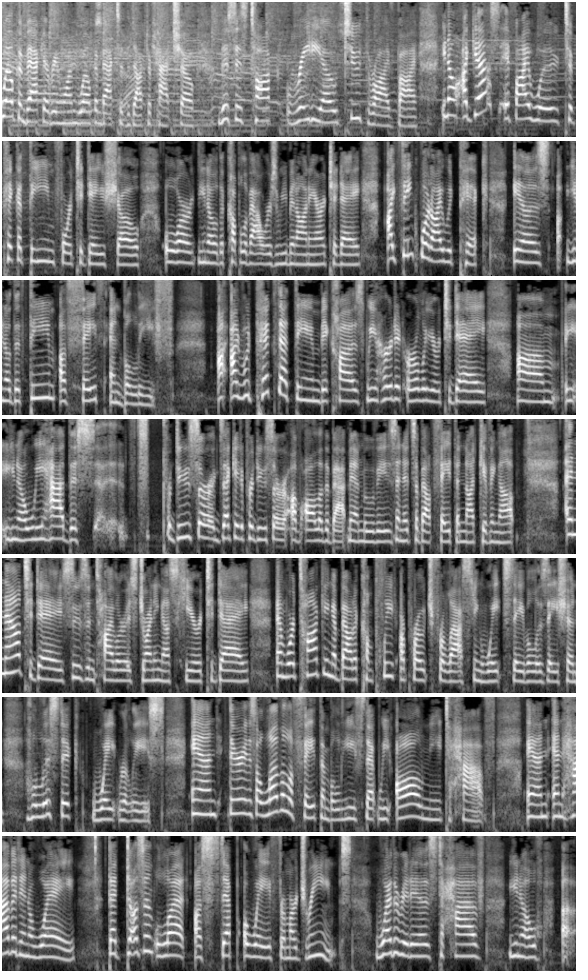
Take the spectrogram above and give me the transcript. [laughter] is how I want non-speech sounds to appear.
Welcome back, everyone. Welcome back to the Dr. Pat Show. This is Talk Radio to Thrive By. You know, I guess if I were to pick a theme for today's show or, you know, the couple of hours we've been on air today, I think what I would pick is, uh, you know, the theme of faith and belief. I, would pick that theme because we heard it earlier today. Um, you know, we had this uh, producer, executive producer of all of the Batman movies, and it's about faith and not giving up. And now today, Susan Tyler is joining us here today, and we're talking about a complete approach for lasting weight stabilization, holistic weight release. And there is a level of faith and belief that we all need to have and, and have it in a way that doesn't let us step away from our dreams, whether it is to have, you know, uh,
